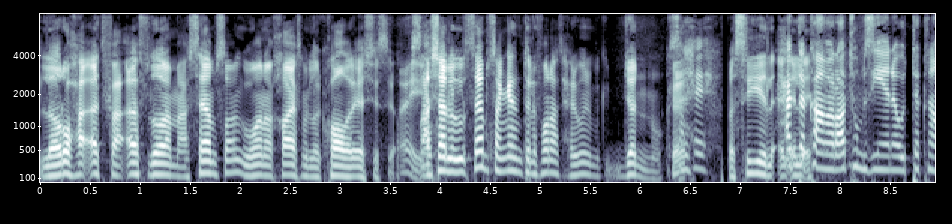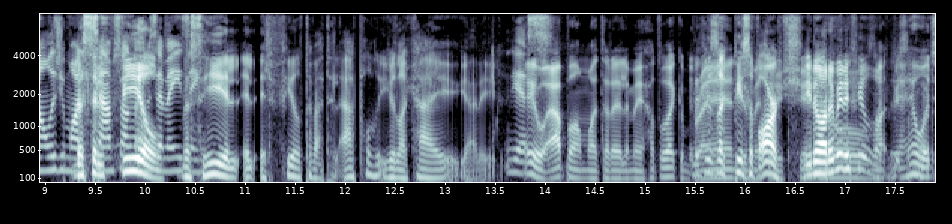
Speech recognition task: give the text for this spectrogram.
لا أروح أدفع 1000 دولار مع سامسونج وأنا خايف من ال quality إيش يصير أي. عشان السامسونج عندهم تليفونات حلوين بجننوا okay صحيح بس هي ال- ال- حتى ال- كاميراتهم زينة والتكنولوجي مال سامسونج بس. هي ال- ال- الفيل تبعت الابل يو لايك هاي يعني Yes. أيوه ابل ما ترى لما يحطوا لك براند art. You know what I mean? It شنو، feels ما- like piece يعني هو Yeah,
